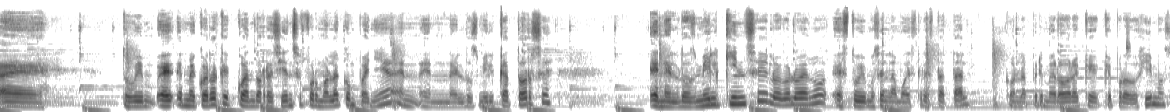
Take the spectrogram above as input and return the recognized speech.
Eh, tuvim- eh, me acuerdo que cuando recién se formó la compañía, en, en el 2014, en el 2015, luego, luego, estuvimos en la muestra estatal con la primera obra que, que produjimos.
